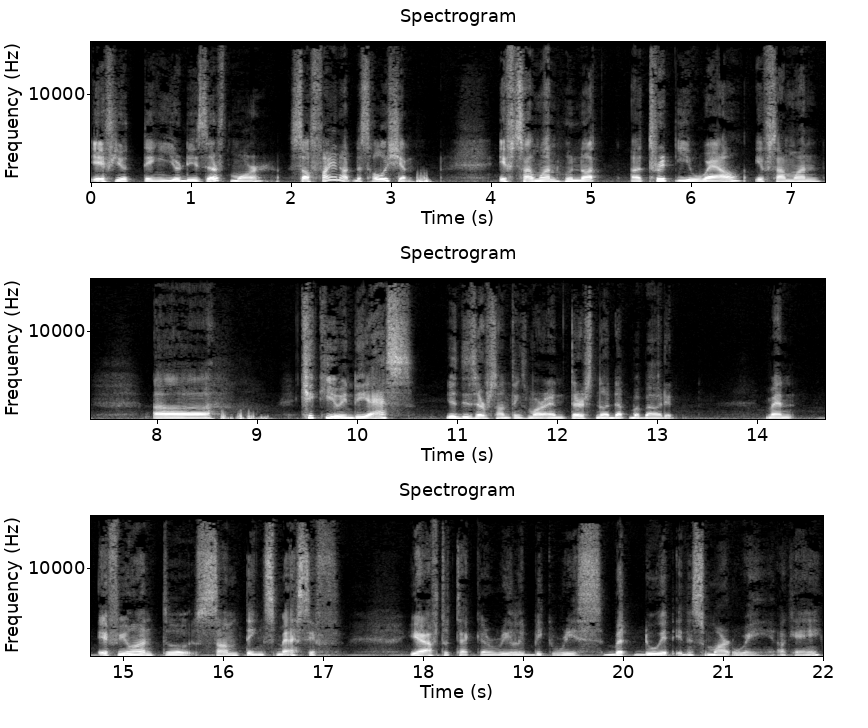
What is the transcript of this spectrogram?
If you think you deserve more, so find out the solution. If someone who not uh, treat you well, if someone uh, kick you in the ass, you deserve something more, and there's no doubt about it man, if you want to something's massive, you have to take a really big risk, but do it in a smart way, okay?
